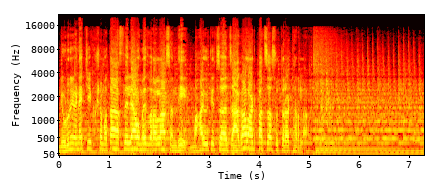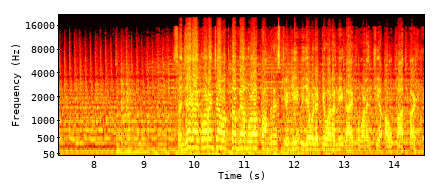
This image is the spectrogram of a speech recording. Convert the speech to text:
निवडून येण्याची क्षमता असलेल्या उमेदवाराला संधी. महायुतीचं जागा वाटपाचं सूत्र ठरलं. संजय गायकवाडांच्या वक्तव्यामुळे काँग्रेस चिडली विजय वडेट्टीवारांनी गायकवाडांची अवकात काढली.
